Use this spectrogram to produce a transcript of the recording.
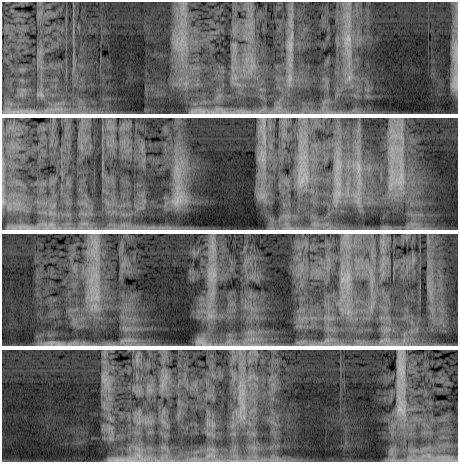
Bugünkü ortamda Sur ve Cizre başta olmak üzere şehirlere kadar terör inmiş, sokak savaşı çıkmışsa bunun gerisinde Oslo'da verilen sözler vardır. İmralı'da kurulan pazarlık masaları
